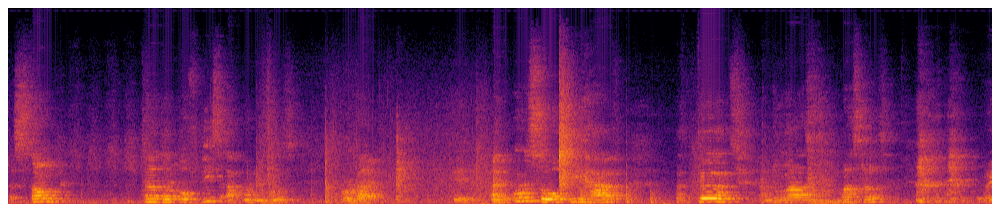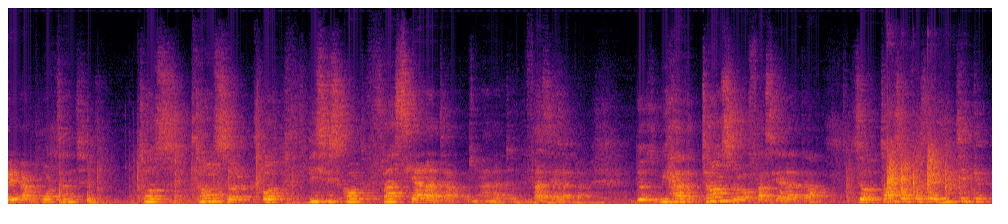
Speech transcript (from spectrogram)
a strong tendon of this aponeurose right. Okay. And also we have a third and last muscle, very important, tons, or oh, this is called fascia lata in anatomy, fascia lata. Those, we have a tonsor of fascia lata. So tonsor of fascia, he take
